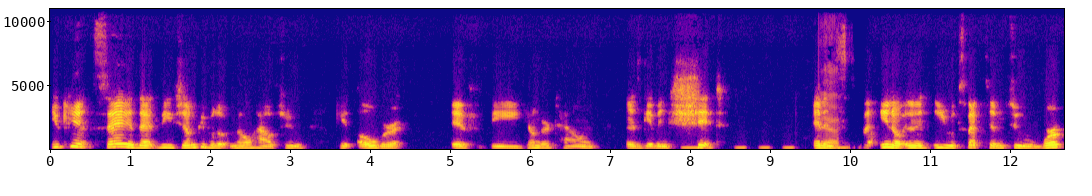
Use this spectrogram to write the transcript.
you can't say that these young people don't know how to get over it if the younger talent is giving shit and Yeah. it's, you know and you expect him to work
